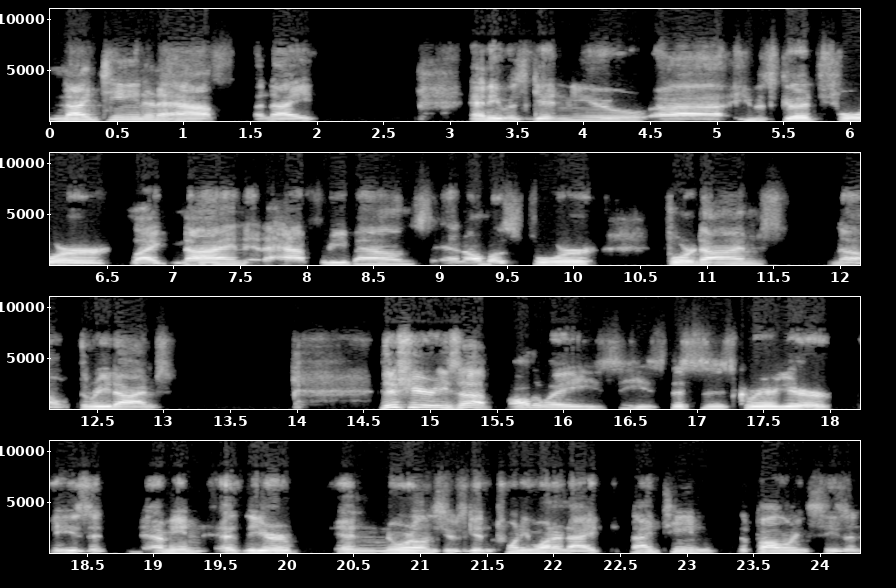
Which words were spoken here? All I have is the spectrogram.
19 and a half a night, and he was getting you. Uh, he was good for like nine and a half rebounds and almost four four dimes. No, three times. This year he's up all the way. He's he's this is his career year. He's at, I mean the year in New Orleans he was getting 21 a night, 19 the following season,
